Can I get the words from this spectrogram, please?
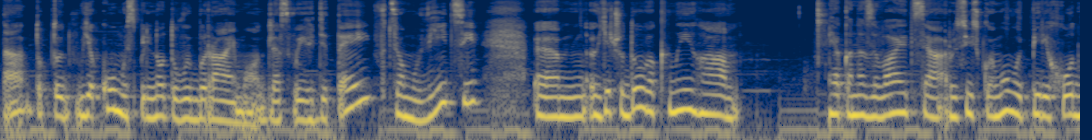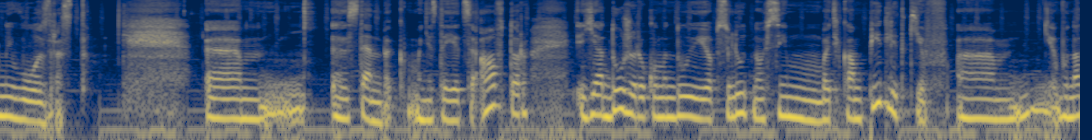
та? тобто в яку ми спільноту вибираємо для своїх дітей в цьому віці. Ем, є чудова книга, яка називається російською мовою Переходний возраст. Е, Стенбек, мені здається, автор. Я дуже рекомендую її абсолютно всім батькам підлітків. Ем, вона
